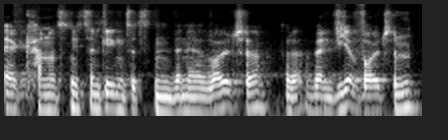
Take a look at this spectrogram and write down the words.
Er kann uns nichts entgegensetzen. Wenn er wollte, oder wenn wir wollten,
